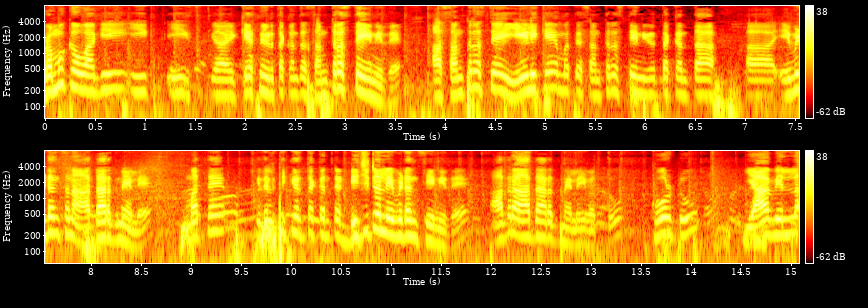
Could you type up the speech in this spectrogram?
ಪ್ರಮುಖವಾಗಿ ಈ ಈ ಕೇಸ್ ನೀಡಿರ್ತಕ್ಕಂಥ ಸಂತ್ರಸ್ತೆ ಏನಿದೆ, ಆ ಸಂತ್ರಸ್ತೆಯ ಹೇಳಿಕೆ ಮತ್ತೆ ಸಂತ್ರಸ್ತೆ ನೀಡಿರ್ತಕ್ಕಂಥ ಎವಿಡೆನ್ಸ್ನ ಆಧಾರದ ಮೇಲೆ, ಮತ್ತೆ ಇದ್ರಲ್ಲಿ ಸಿಕ್ಕಿರ್ತಕ್ಕಂಥ ಡಿಜಿಟಲ್ ಎವಿಡೆನ್ಸ್ ಏನಿದೆ, ಅದರ ಆಧಾರದ ಮೇಲೆ ಇವತ್ತು ಕೋರ್ಟು ಯಾವೆಲ್ಲ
